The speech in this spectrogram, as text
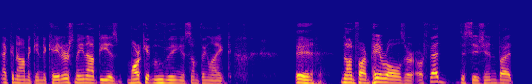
economic indicators, may not be as market moving as something like eh, non-farm payrolls or, or Fed decision, but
